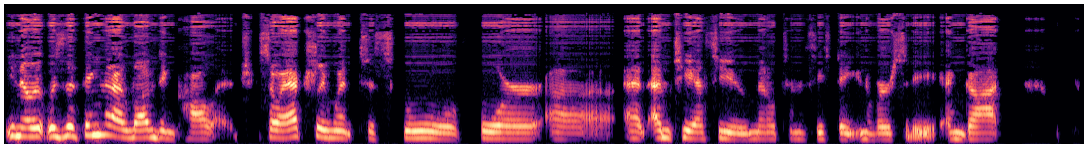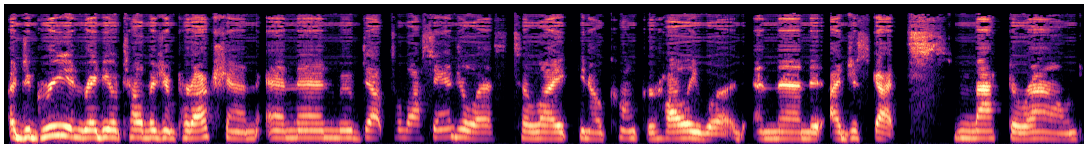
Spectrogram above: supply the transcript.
you know, it was the thing that I loved in college. So I actually went to school for uh, at MTSU, Middle Tennessee State University, and got a degree in radio, television production, and then moved out to Los Angeles to like, you know, conquer Hollywood. And then it, I just got smacked around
